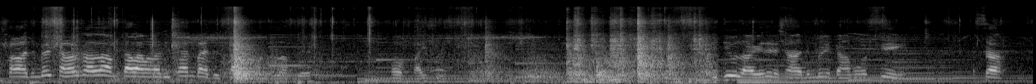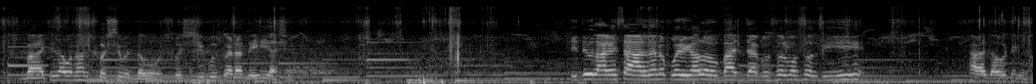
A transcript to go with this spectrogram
সারাদিন ধরে সারা সারলাম তালা মালা ফ্যান বাইরে চালু করলাম রে ও পাইছি দিদিও লাগে রে সারাদিন ধরে কাম করছি আচ্ছা বাড়িতে যাব না শস্য বুঝ যাব শস্য বুঝ কটা দেখি আসে দিদিও লাগাইছে আর যেন পড়ে গেল বাদ যা গোসল মসল দিয়ে খাওয়া দাওয়া ঠিক না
